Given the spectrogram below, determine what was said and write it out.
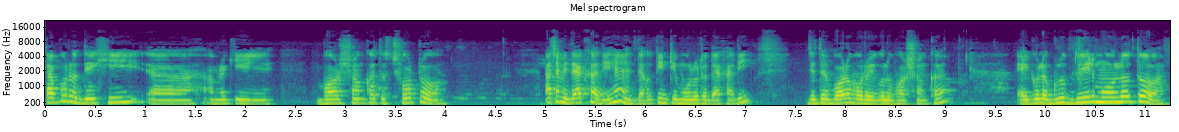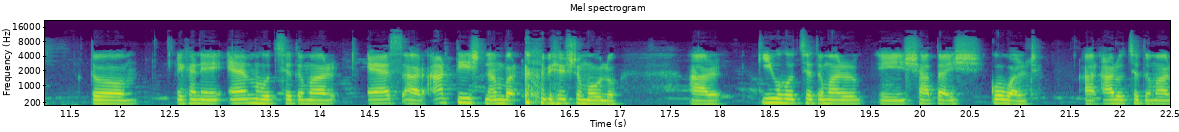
তারপরও দেখি আমরা কি ভর সংখ্যা তো ছোট? আচ্ছা আমি দেখা দিই হ্যাঁ? দেখো, তিনটি মৌলটা দেখা দিই। যেহেতু বড় বড় এগুলো ভর সংখ্যা। এগুলো গ্রুপ দুইয়ের মৌল তো তো এখানে এম হচ্ছে তোমার এস আর আটত্রিশ নাম্বার বিশিষ্ট মৌল। আর কিউ হচ্ছে তোমার এই সাতাইশ কোবাল্ট। আর আর হচ্ছে তোমার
